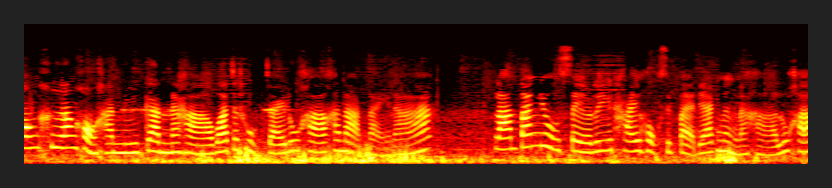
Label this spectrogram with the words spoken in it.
ห้องเครื่องของคันนี้กันนะคะ ว่าจะถูกใจลูกค้าขนาดไหนนะ ร้านตั้งอยู่เสรีไทย 68 แยกหนึ่งนะคะ ลูกค้า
